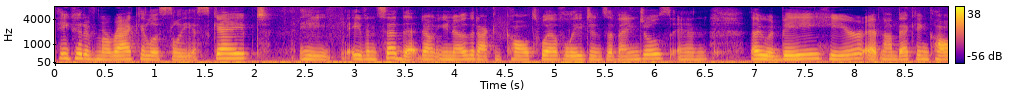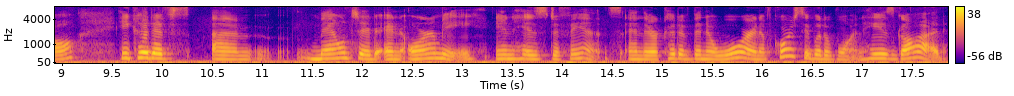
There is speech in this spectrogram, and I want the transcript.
He could have miraculously escaped. He even said that, don't you know, that I could call 12 legions of angels and they would be here at my beck and call. He could have um, mounted an army in his defense, and there could have been a war, and of course he would have won. He is God.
